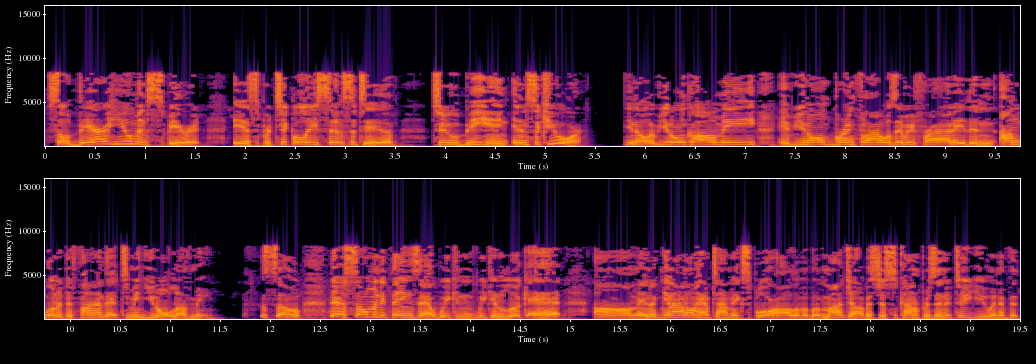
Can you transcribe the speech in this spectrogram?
So their human spirit is particularly sensitive to being insecure. You know, if you don't call me, if you don't bring flowers every Friday, then I'm going to define that to mean you don't love me. So there are so many things that we can we can look at. Um, and again, I don't have time to explore all of it, but my job is just to kind of present it to you. And if it,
